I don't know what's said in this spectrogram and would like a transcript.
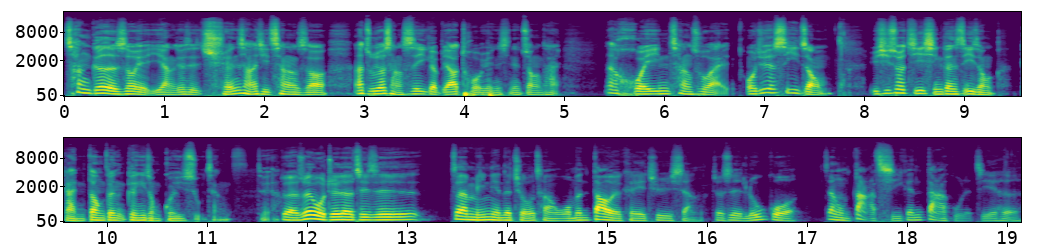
唱歌的时候也一样，就是全场一起唱的时候，那足球场是一个比较椭圆形的状态，那个回音唱出来，我觉得是一种，与其说激情，更是一种感动，跟跟一种归属这样子。对啊，对啊，所以我觉得其实，在明年的球场，我们倒也可以去想，就是如果这种大旗跟大鼓的结合，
